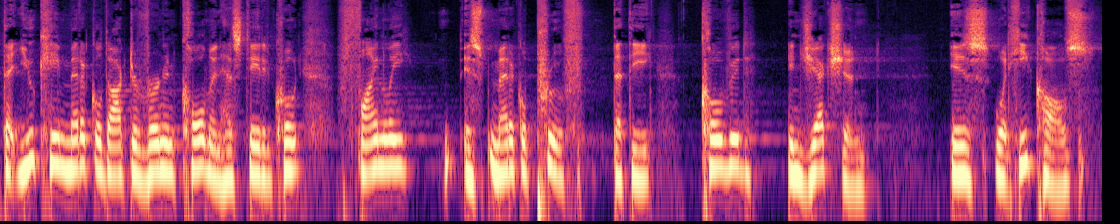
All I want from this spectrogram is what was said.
that UK medical doctor Vernon Coleman has stated, quote, finally is medical proof that the COVID injection is what he calls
